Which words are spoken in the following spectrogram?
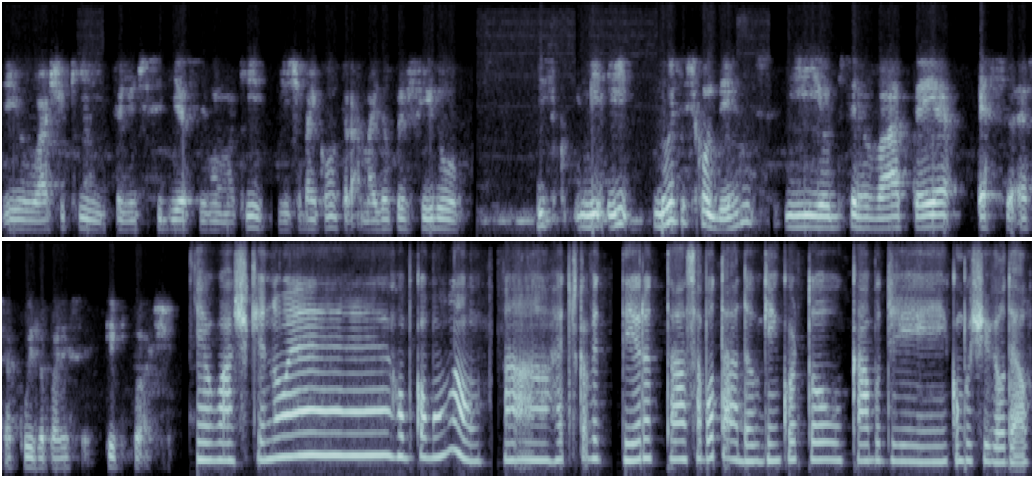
eu acho que se a gente seguir esse rumo aqui, a gente vai encontrar, mas eu prefiro me- ir- nos escondermos e observar até essa, essa coisa aparecer. O que, que tu acha? Eu acho que não é roubo comum, não. A retroescavadeira tá sabotada. Alguém cortou o cabo de combustível dela.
